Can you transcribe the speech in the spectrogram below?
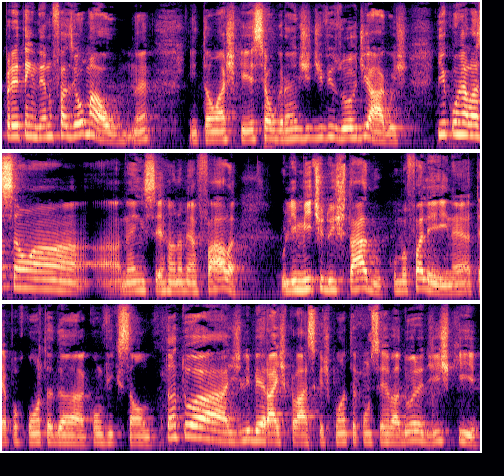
pretendendo fazer o mal, né? Então acho que esse é o grande divisor de águas. E com relação a, a né, encerrando a minha fala, o limite do Estado, como eu falei, né, até por conta da convicção, tanto as liberais clássicas quanto a conservadora diz que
